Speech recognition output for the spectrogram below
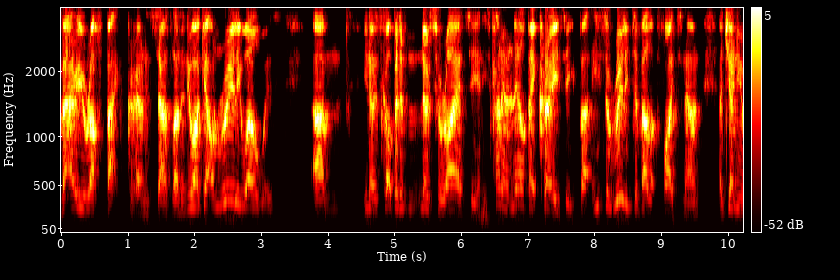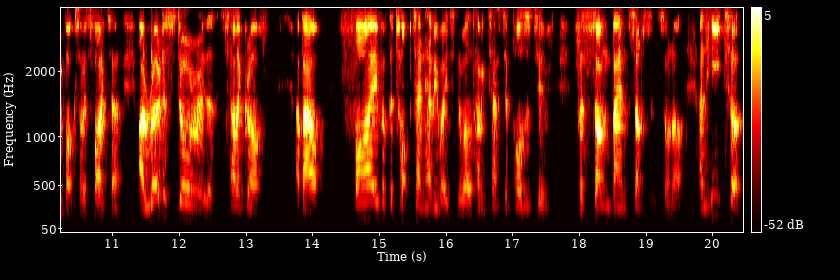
very rough background in South London, who I get on really well with. Um, you know, he's got a bit of notoriety and he's kind of a little bit crazy, but he's a really developed fighter now and a genuine box office fighter. I wrote a story that the Telegraph about five of the top 10 heavyweights in the world having tested positive for some banned substance or not. And he took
